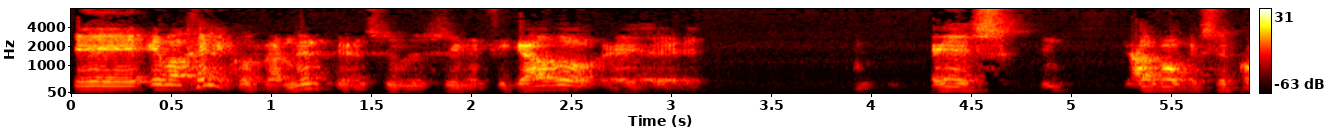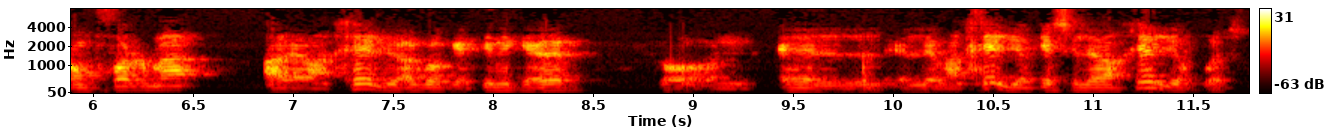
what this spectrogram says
Eh, evangélico realmente, en su significado, eh, es algo que se conforma al Evangelio, algo que tiene que ver con el, Evangelio. ¿Qué es el Evangelio? Pues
